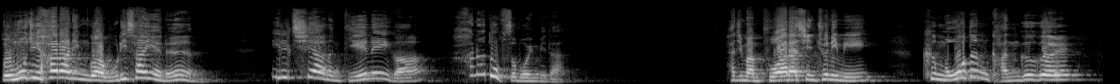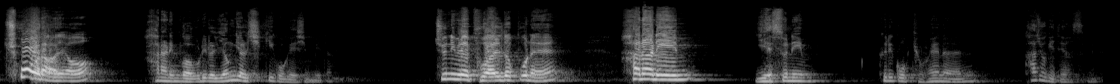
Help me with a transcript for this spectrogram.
도무지 하나님과 우리 사이에는 일치하는 DNA가 하나도 없어 보입니다. 하지만 부활하신 주님이 그 모든 간극을 초월하여 하나님과 우리를 연결시키고 계십니다. 주님의 부활 덕분에 하나님, 예수님, 그리고 교회는 가족이 되었습니다.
